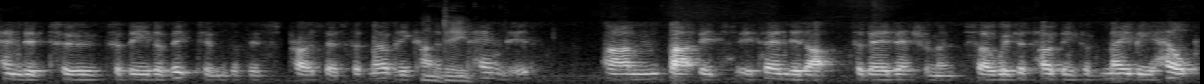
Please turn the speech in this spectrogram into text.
tended to, to be the victims of this process that nobody kind Indeed. of intended, um, but it's, it's ended up to their detriment. So we're just hoping to maybe help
